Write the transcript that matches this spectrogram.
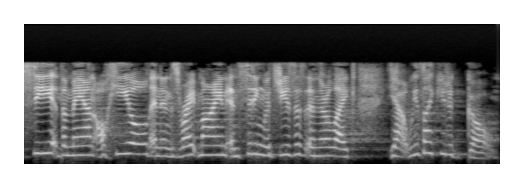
see the man all healed and in his right mind and sitting with Jesus and they're like, yeah, we'd like you to go.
